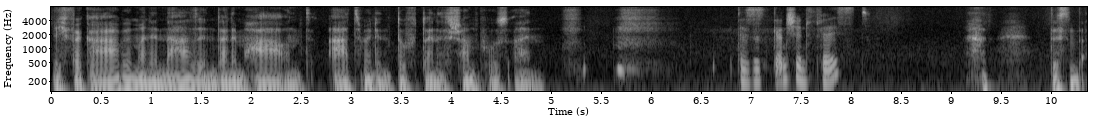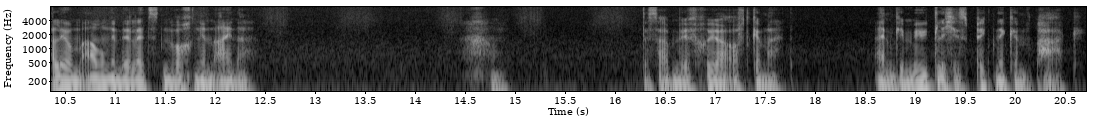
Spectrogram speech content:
Ich vergrabe meine Nase in deinem Haar und atme den Duft deines Shampoos ein. Das ist ganz schön fest. Das sind alle Umarmungen der letzten Wochen in einer. Das haben wir früher oft gemacht. Ein gemütliches Picknick im Park.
